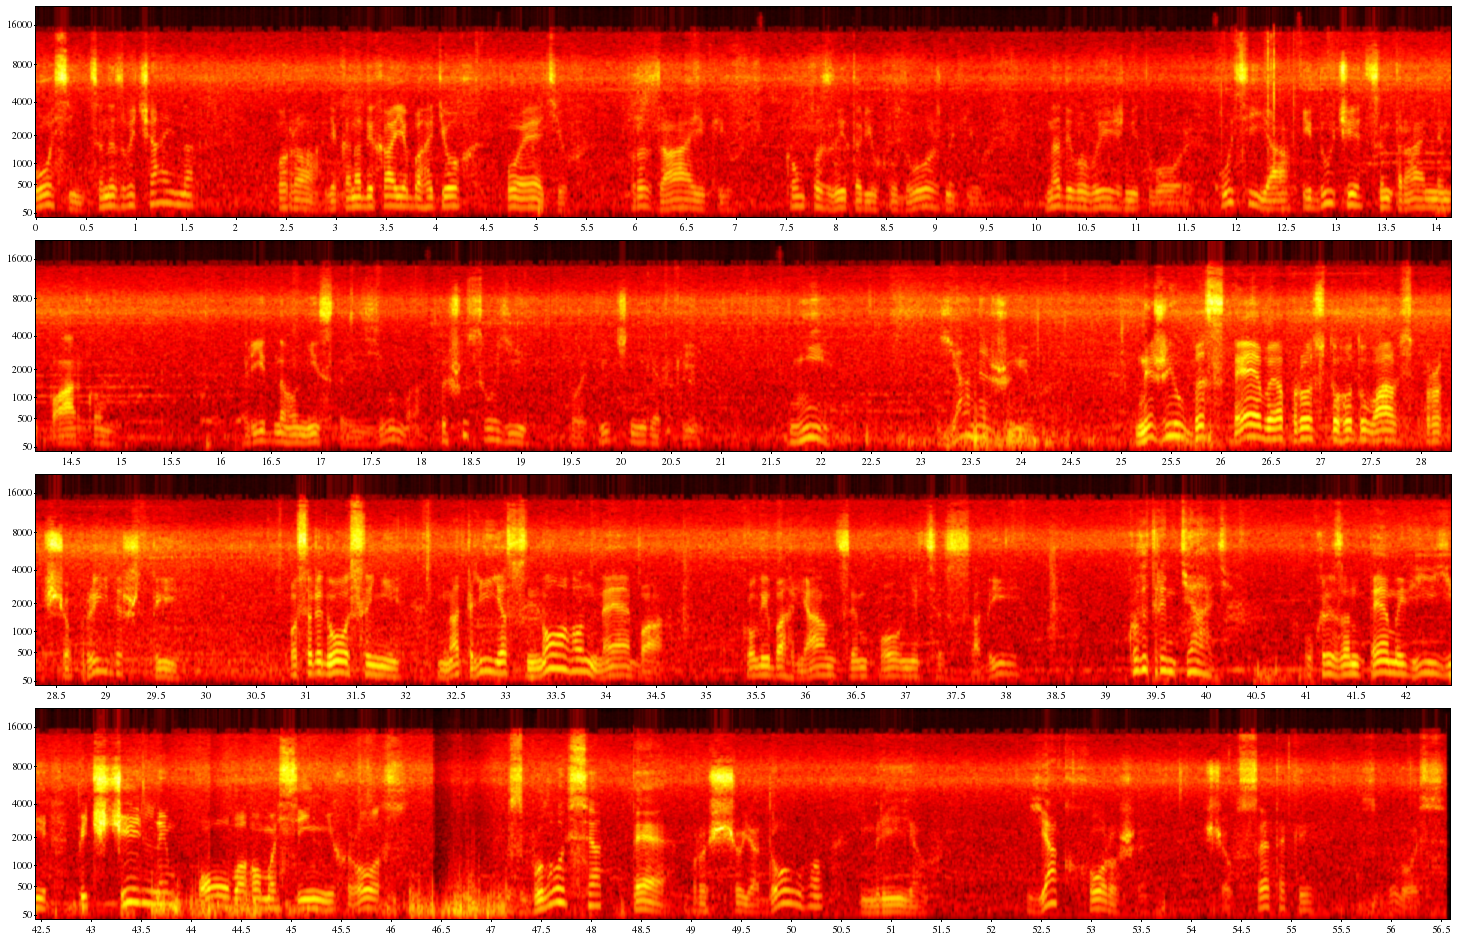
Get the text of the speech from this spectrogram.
Осінь це незвичайна пора, яка надихає багатьох поетів, прозаїків, композиторів, художників на дивовижні твори. Ось і я, ідучи центральним парком рідного міста Ізюма, пишу свої поетичні рядки. Ні, я не жив. Не жив без тебе, а просто готувався, про що прийдеш ти. Посеред осені на тлі ясного неба, коли багрянцем повняться сади, коли тремтять у хризантеми вії під щільним повагом осінніх роз, збулося те, про що я довго мріяв. Як хороше, що все-таки збулося.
